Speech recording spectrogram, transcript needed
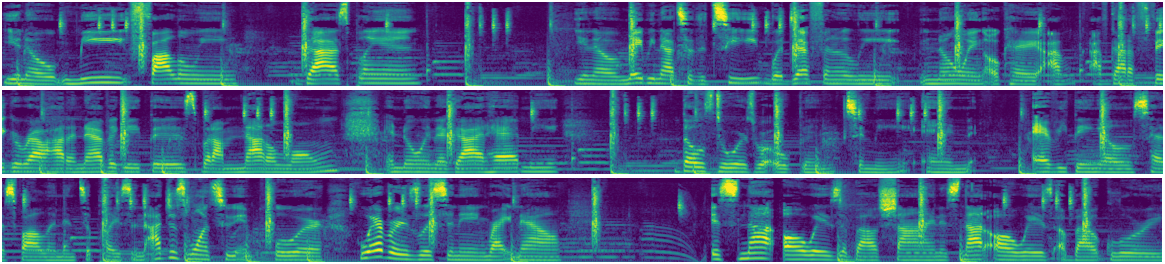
you know, me following God's plan you know, maybe not to the T, but definitely knowing, okay, I've, I've got to figure out how to navigate this, but I'm not alone. And knowing that God had me, those doors were open to me. And everything else has fallen into place. And I just want to implore whoever is listening right now it's not always about shine. It's not always about glory.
